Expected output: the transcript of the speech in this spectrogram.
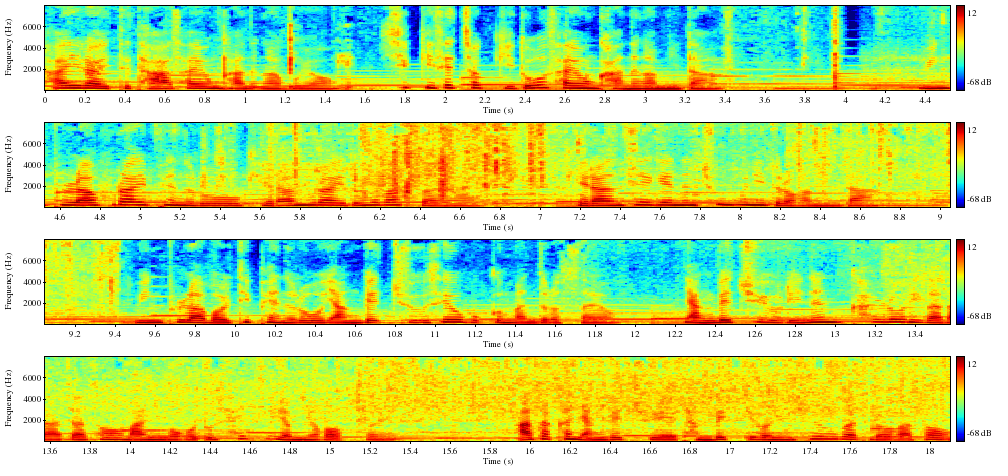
하이라이트 다 사용 가능하고요. 식기 세척기도 사용 가능합니다. 윙플라 후라이팬으로 계란 후라이도 해봤어요. 계란 3개는 충분히 들어갑니다. 윙플라 멀티팬으로 양배추 새우볶음 만들었어요. 양배추 요리는 칼로리가 낮아서 많이 먹어도 살찔 염려가 없어요. 아삭한 양배추에 단백질원인 새우가 들어가서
